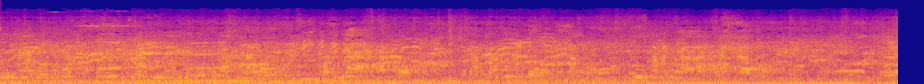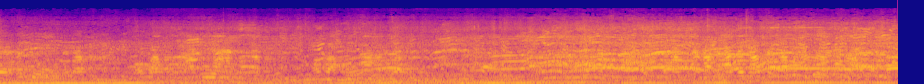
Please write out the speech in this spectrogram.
ดูแลดูนะครับเจ้าหน้าที่ดูแลดูนะครับเราขออนุญาตครับผมนะครับเราผู้โดดนะครับผู้กำกับการนะครับเราดูแลท่านอยู่นะครับขอความกรุณาด้วยนะครับขอความกรุณานะครับนะครับนะครับนะครับนะครับ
